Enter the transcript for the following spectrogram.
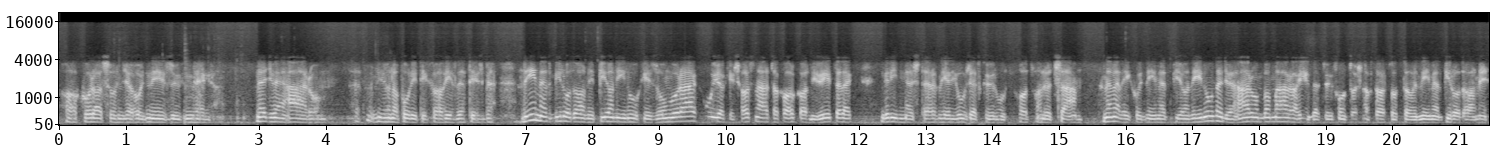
Akkor azt mondja, hogy nézzük meg. 43 mi jön a politika a hirdetésbe. Német birodalmi pianinók és zongorák, újak és használtak alkalmi vételek, Grimmmesternél József körút 65 szám. Nem elég, hogy német pianino, 43-ban már a hirdető fontosnak tartotta, hogy német birodalmi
